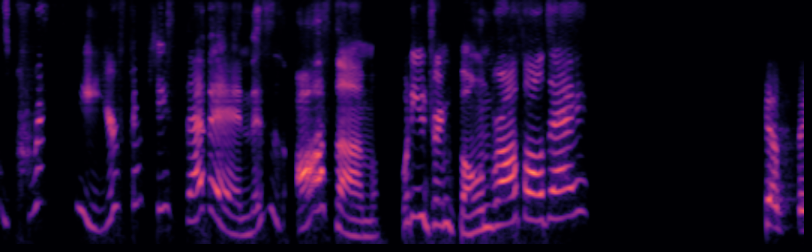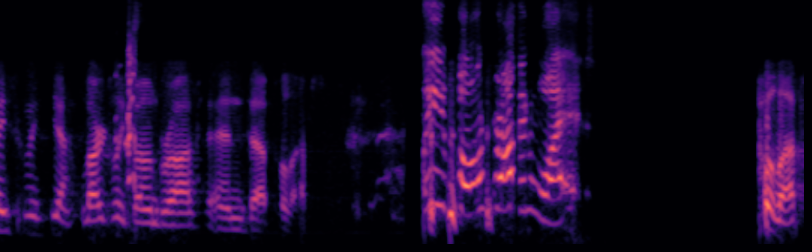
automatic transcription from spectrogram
is crazy. You're 57. This is awesome. What do you drink bone broth all day? Yeah, basically, yeah, largely bone broth and uh, pull-ups. Wait, bone broth and what? Pull-ups.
